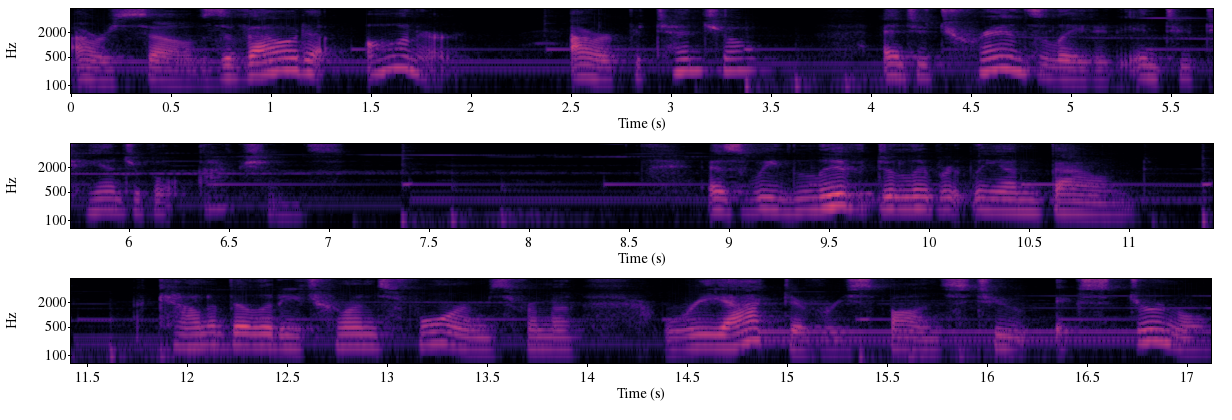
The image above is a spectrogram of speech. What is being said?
ourselves, a vow to honor our potential and to translate it into tangible actions. As we live deliberately unbound, accountability transforms from a reactive response to external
